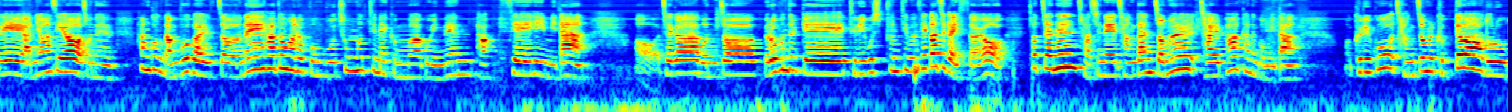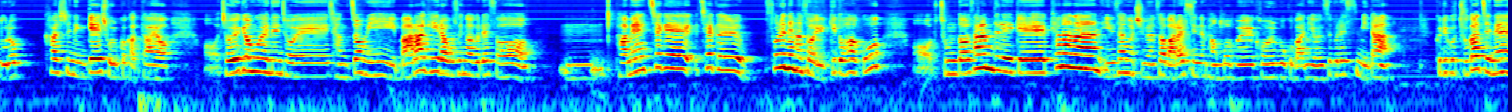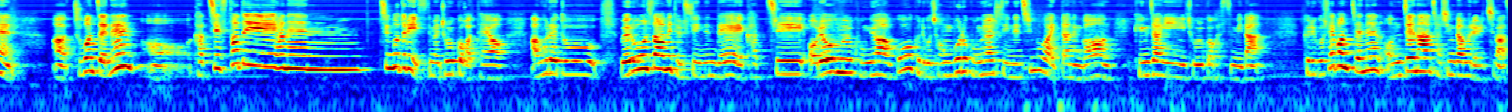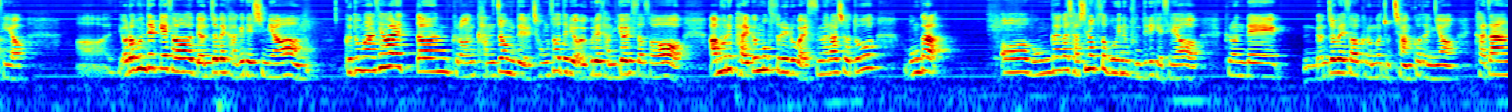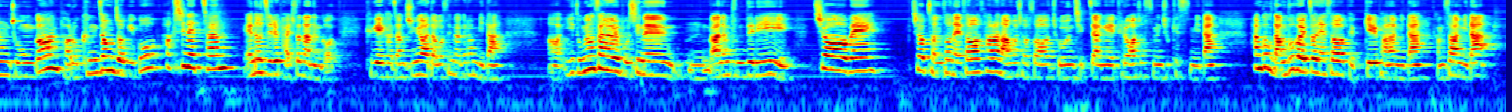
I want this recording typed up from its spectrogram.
네, 안녕하세요. 저는 한국 남부발전의 하동화력본부 총무팀에 근무하고 있는 박세희입니다. 어, 제가 먼저 여러분들께 드리고 싶은 팁은 세 가지가 있어요. 첫째는 자신의 장단점을 잘 파악하는 겁니다. 어, 그리고 장점을 극대화하도록 노력하시는 게 좋을 것 같아요. 어, 저의 경우에는 저의 장점이 말하기라고 생각을 해서 음, 밤에 책을, 책을 소리내면서 읽기도 하고 어, 좀 더 사람들에게 편안한 인상을 주면서 말할 수 있는 방법을 거울 보고 많이 연습을 했습니다. 그리고 두 가지는 아, 두 번째는 어, 같이 스터디하는 친구들이 있으면 좋을 것 같아요. 아무래도 외로운 싸움이 될 수 있는데 같이 어려움을 공유하고 그리고 정보를 공유할 수 있는 친구가 있다는 건 굉장히 좋을 것 같습니다. 그리고 세 번째는 언제나 자신감을 잃지 마세요. 어, 여러분들께서 면접에 가게 되시면 그동안 생활했던 그런 감정들, 정서들이 얼굴에 담겨 있어서 아무리 밝은 목소리로 말씀을 하셔도 뭔가, 어, 뭔가가 자신 없어 보이는 분들이 계세요. 그런데 면접에서 그런 건 좋지 않거든요. 가장 좋은 건 바로 긍정적이고 확신에 찬 에너지를 발산하는 것. 그게 가장 중요하다고 생각을 합니다. 아, 이 동영상을 보시는 음, 많은 분들이 취업에 취업 전선에서 살아남으셔서 좋은 직장에 들어가셨으면 좋겠습니다. 한국 남부 발전에서 뵙길 바랍니다. 감사합니다.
